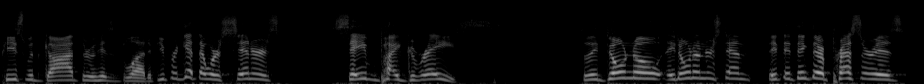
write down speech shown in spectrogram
Peace with God through his blood. If you forget that we're sinners saved by grace, so they don't know, they don't understand, they, they think their oppressor is,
